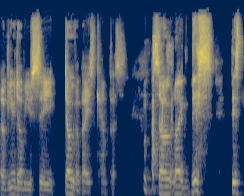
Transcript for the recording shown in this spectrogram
of UWC Dover based campus. So like this this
